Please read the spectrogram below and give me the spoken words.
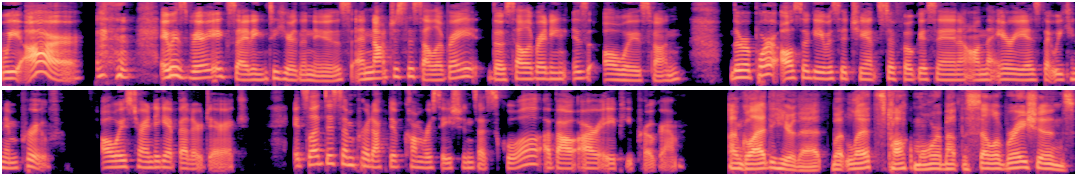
we are. it was very exciting to hear the news and not just to celebrate, though celebrating is always fun. The report also gave us a chance to focus in on the areas that we can improve. Always trying to get better, Derek. It's led to some productive conversations at school about our AP program. I'm glad to hear that, but let's talk more about the celebrations.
